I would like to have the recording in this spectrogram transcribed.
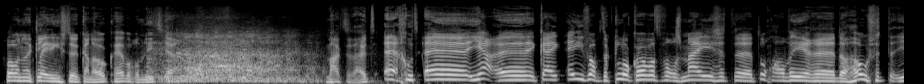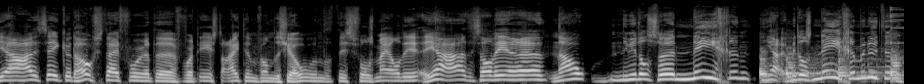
Gewoon een kledingstuk kan ook. Hè. Waarom niet? Ja. Maakt het uit. Goed, ja, ik kijk even op de klok hoor, want volgens mij is het toch alweer de hoogste... Ja, zeker de hoogste tijd voor het, voor het eerste item van de show. Want dat is volgens mij alweer... Ja, het is alweer, nou, inmiddels negen... Ja, inmiddels negen minuten.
